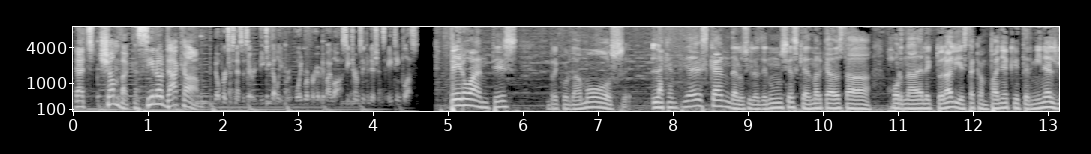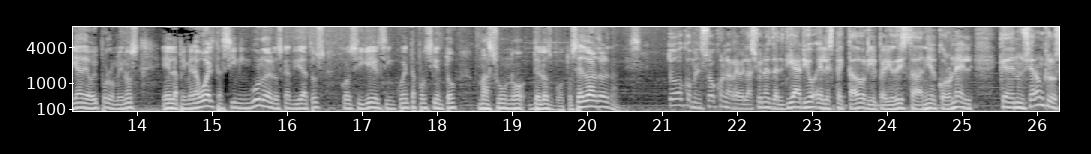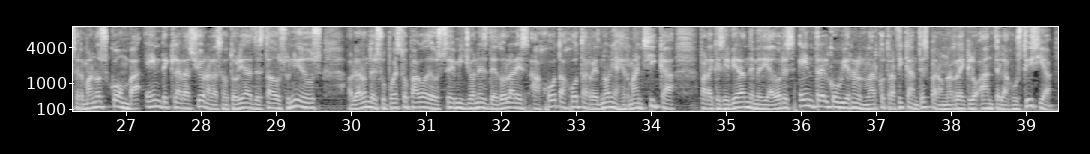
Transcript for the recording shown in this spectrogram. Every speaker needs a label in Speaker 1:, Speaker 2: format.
Speaker 1: That's chumbacasino.com.
Speaker 2: No purchase necessary. BGW. Void were prohibited by law. See terms and conditions. 18 plus.
Speaker 3: Pero antes, recordamos la cantidad de escándalos y las denuncias que han marcado esta jornada electoral y esta campaña que termina el día de hoy, por lo menos en la primera vuelta, si ninguno de los candidatos consigue el 50% más uno de los votos. Eduardo Hernández.
Speaker 4: Todo comenzó con las revelaciones del diario El Espectador y el periodista Daniel Coronel, que denunciaron que los hermanos Comba, en declaración a las autoridades de Estados Unidos, hablaron del supuesto pago de 12 millones de dólares a JJ Rendón y a Germán Chica para que sirvieran de mediadores entre el gobierno y los narcotraficantes para un arreglo ante la justicia.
